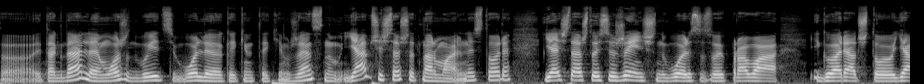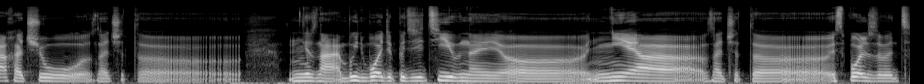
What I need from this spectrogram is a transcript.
э, и так далее. Может быть более каким-то таким женственным. Я вообще считаю, что это нормальная история. Я считаю, что если женщины борются за свои права и говорят, что я хочу, значит, э, не знаю, быть бодипозитивной, э, не, значит, э, использовать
